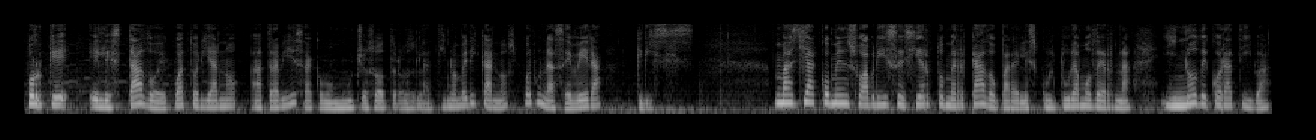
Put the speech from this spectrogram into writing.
porque el Estado ecuatoriano atraviesa, como muchos otros latinoamericanos, por una severa crisis. Mas ya comenzó a abrirse cierto mercado para la escultura moderna y no decorativa,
